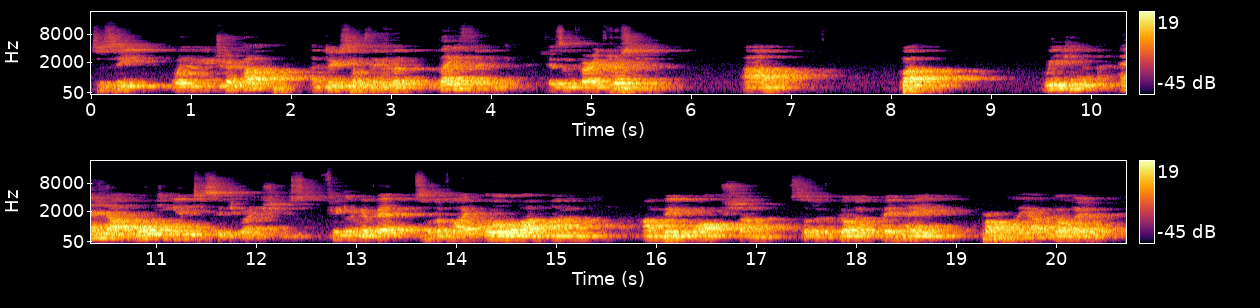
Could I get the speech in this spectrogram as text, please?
to see whether you trip up and do something that they think isn't very Christian. Um, but we can end up walking into situations feeling a bit sort of like, oh, I'm, I'm, I'm being watched, I'm sort of got to behave properly, I've got to,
